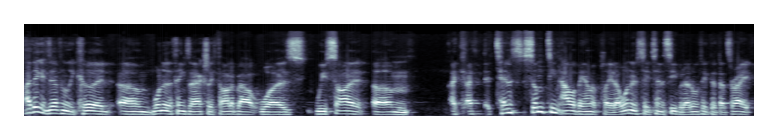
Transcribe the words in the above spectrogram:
I think it definitely could. Um, one of the things I actually thought about was we saw it. Um, I, I, Tennessee, some team Alabama played. I wanted to say Tennessee, but I don't think that that's right.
